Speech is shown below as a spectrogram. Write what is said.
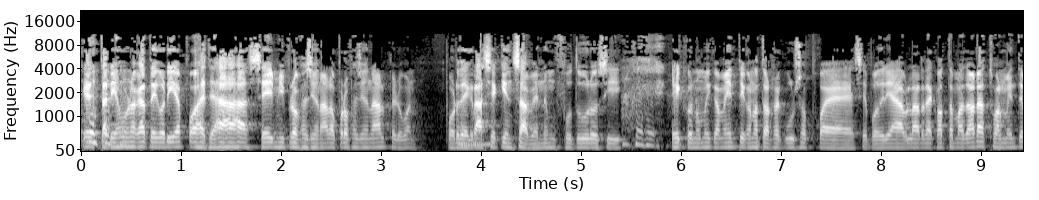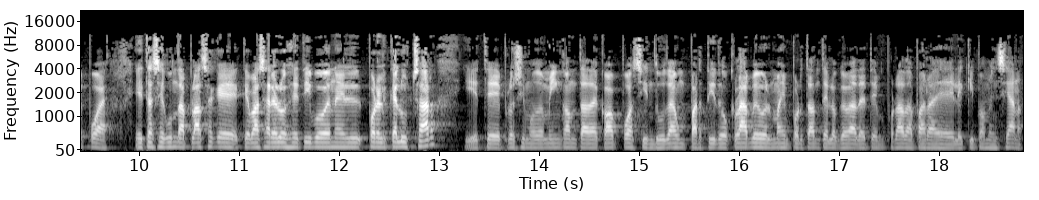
que estarían en una categoría pues ya semi-profesional o profesional, pero bueno, por desgracia, quién sabe, en un futuro si económicamente y con otros recursos pues se podría hablar de costas mayores. Actualmente pues esta segunda plaza que, va a ser el objetivo en el por el que luchar y este próximo domingo ante Tadecop pues sin duda un partido clave o el más importante lo que va de temporada para el equipo menciano.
